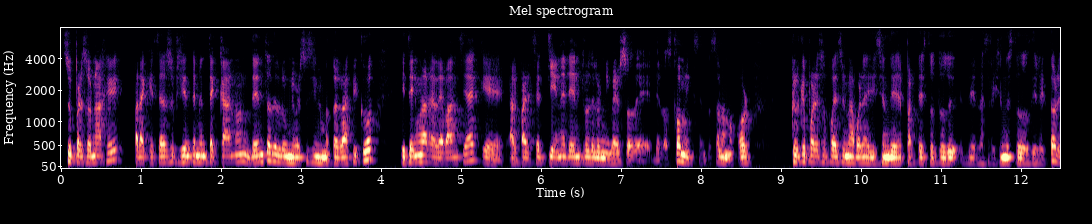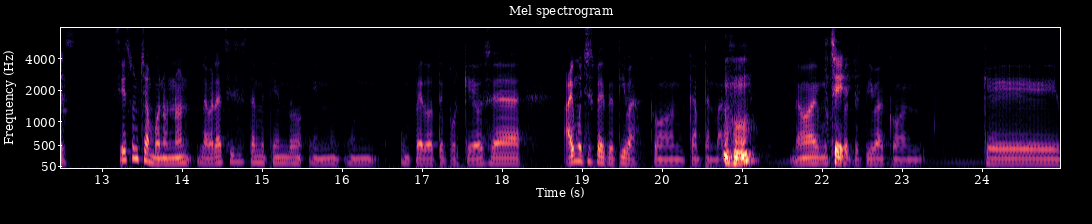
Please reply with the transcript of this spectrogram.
su personaje para que sea suficientemente canon dentro del universo cinematográfico y tenga una relevancia que al parecer tiene dentro del universo de los cómics. Entonces a lo mejor creo que por eso puede ser una buena decisión de parte de, estos de la selección de estos dos directores. Sí, es un chambono, ¿no? La verdad sí se están metiendo en un, un, pedote porque, o sea, hay mucha expectativa con Captain Marvel. No, hay mucha expectativa con que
